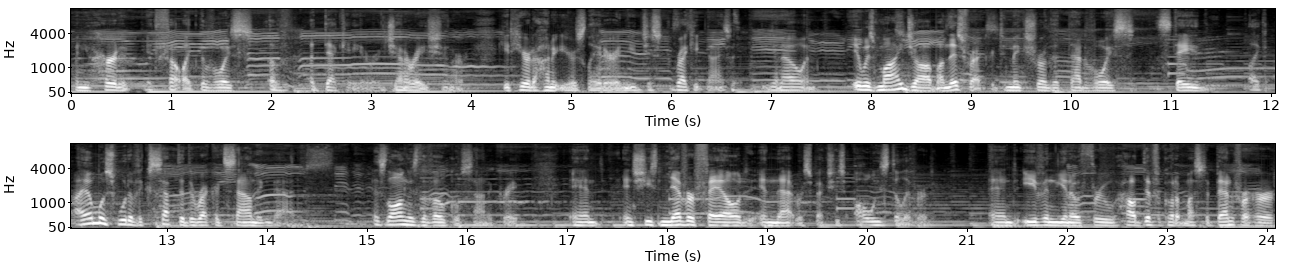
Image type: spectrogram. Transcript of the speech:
when you heard it, it felt like the voice of a decade or a generation, or you'd hear it 100 years later and you'd just recognize it, you know? And it was my job on this record to make sure that that voice stayed, like, I almost would have accepted the record sounding bad as long as the vocals sounded great. And, and she's never failed in that respect. She's always delivered. And even, you know, through how difficult it must have been for her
